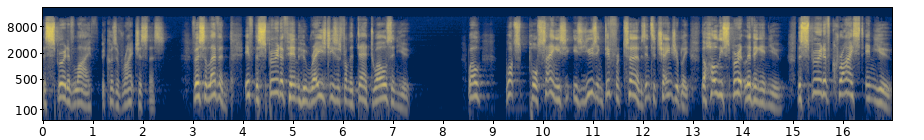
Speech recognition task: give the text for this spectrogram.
the Spirit of life because of righteousness. Verse 11 If the Spirit of him who raised Jesus from the dead dwells in you, well, what's Paul saying? He's, he's using different terms interchangeably. The Holy Spirit living in you, the Spirit of Christ in you,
